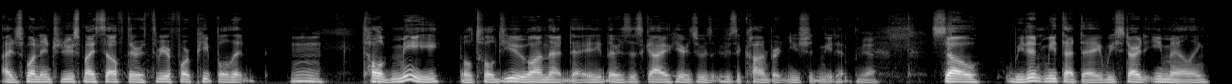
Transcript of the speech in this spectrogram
I just want to introduce myself. There are three or four people that Mm. told me, well, told you on that day, there's this guy here who's, who's a convert and you should meet him. yeah. So we didn't meet that day. We started emailing.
